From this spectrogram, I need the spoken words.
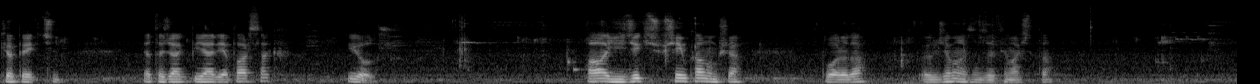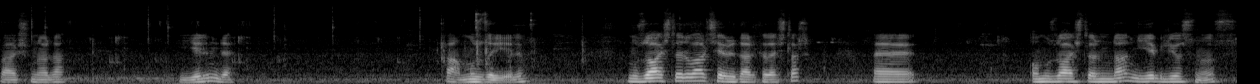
Köpek için. Yatacak bir yer yaparsak iyi olur. Aa yiyecek hiçbir şeyim kalmamış ha. Bu arada öleceğim anasını satayım açlıktan. Ver şunlardan. Yiyelim de. Tamam muz da yiyelim. Muz ağaçları var çevrede arkadaşlar. Ee, o muz ağaçlarından yiyebiliyorsunuz.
